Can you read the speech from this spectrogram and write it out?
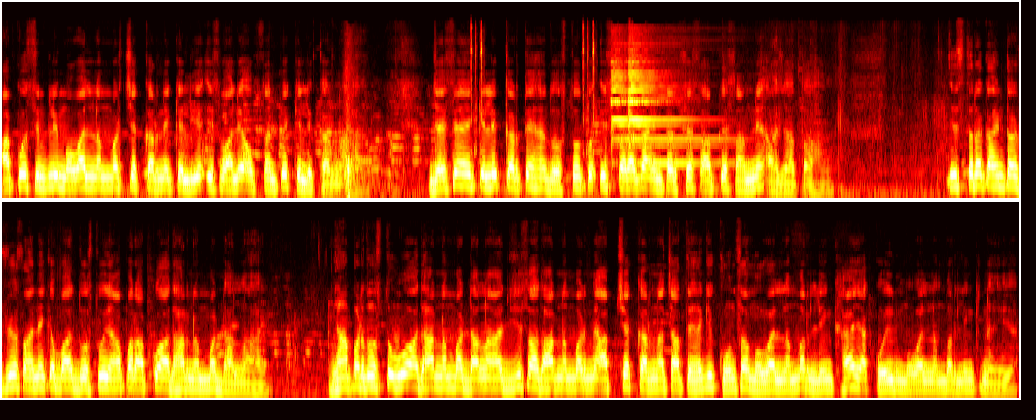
आपको सिंपली मोबाइल नंबर चेक करने के लिए इस वाले ऑप्शन पर क्लिक करना है। जैसे क्लिक करते हैं दोस्तों तो इस तरह का इंटरफेस आपके सामने आ जाता है। इस तरह का इंटरफेस आने के बाद दोस्तों, यहाँ पर आपको आधार नंबर डालना है। यहाँ पर दोस्तों वो आधार नंबर डालना है। जिस आधार नंबर में आप चेक करना चाहते हैं कि कौन सा मोबाइल नंबर लिंक है या कोई मोबाइल नंबर लिंक नहीं है।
